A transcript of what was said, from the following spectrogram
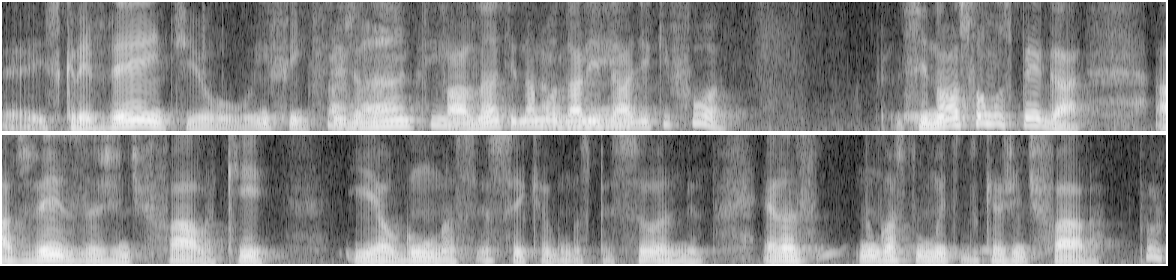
é, escrevente ou, enfim, falante, seja falante na modalidade que for. Se nós formos pegar, às vezes a gente fala aqui, e algumas, eu sei que algumas pessoas, meu, elas não gostam muito do que a gente fala. Por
